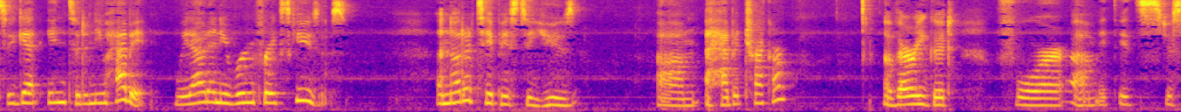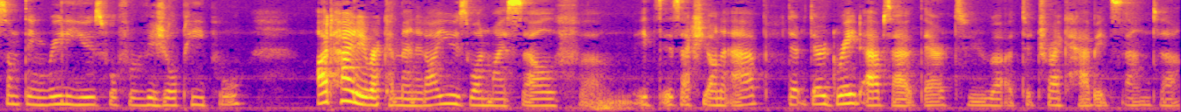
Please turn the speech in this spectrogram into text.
to get into the new habit without any room for excuses. Another tip is to use um, a habit tracker, a very good for um, it, it's just something really useful for visual people I'd highly recommend it. I use one myself. Um, it's, it's actually on an app. There, there are great apps out there to uh, to track habits and uh,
